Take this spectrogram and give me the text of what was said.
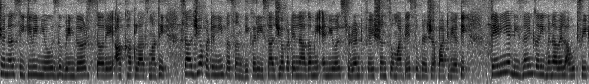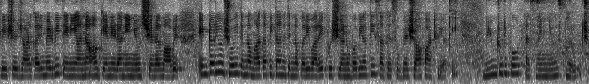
ચેનલ સીટીવી ન્યૂઝ વિન્ડર સરે આખા ક્લાસમાંથી સાજિયા પટેલની પસંદગી કરી. સાજિયા પટેલના આગામી એન્યુઅલ સ્ટુડન્ટ ફેશન શો માટે શુભેચ્છા પાઠવી હતી. તેણીએ ડિઝાઇન કરી બનાવેલ આઉટફિટ વિશે જાણકારી મેળવી. તેણીયાના કેનેડાની ન્યૂઝ ચેનલમાં આવેલ ઇન્ટરવ્યૂ જોઈ તેમના માતા પિતા અને તેમના પરિવારે ખુશી અનુભવી હતી, સાથે શુભેચ્છા પાઠવી હતી. Bureau report S nine news Bharuch.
